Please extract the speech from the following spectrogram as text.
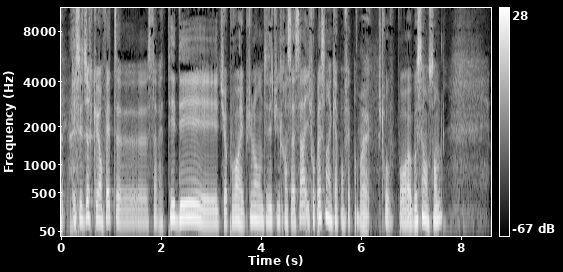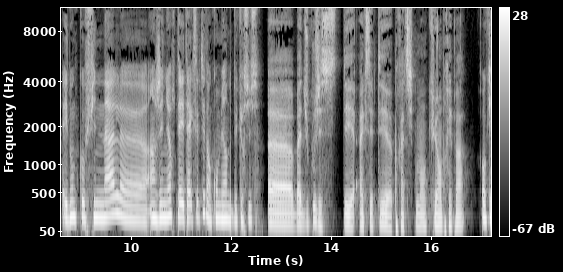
et se dire que en fait, euh, ça va t'aider et tu vas pouvoir aller plus loin dans tes études grâce à ça. Il faut passer un cap en fait, hein, je trouve, pour bosser ensemble. Et donc au final, ingénieur, tu as été accepté dans combien de, cursus Bah du coup, j'ai été accepté pratiquement que en prépa. Ok.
